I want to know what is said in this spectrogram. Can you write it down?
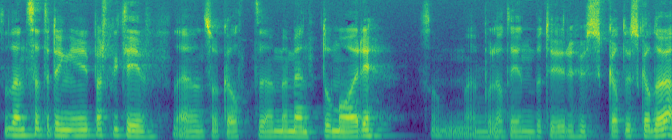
Så den setter ting i perspektiv. Det er jo en såkalt eh, memento mori, som eh, på latin betyr 'husk at du skal dø'.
